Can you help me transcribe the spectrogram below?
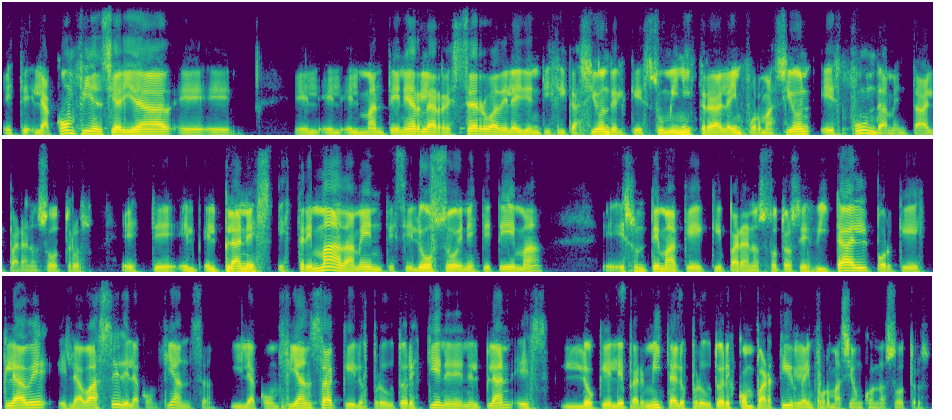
este, la confidencialidad, eh, eh, el, mantener la reserva de la identificación del que suministra la información es fundamental para nosotros. Este, el, plan es extremadamente celoso en este tema es un tema que, para nosotros es vital porque es clave, es la base de la confianza. Y la confianza que los productores tienen en el plan es lo que le permite a los productores compartir la información con nosotros.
